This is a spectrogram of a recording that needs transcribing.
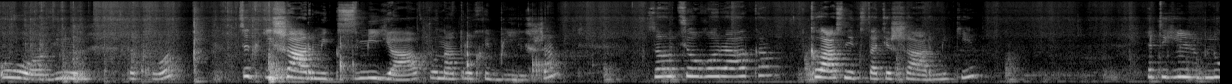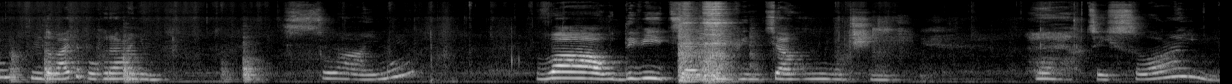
О, він тако. Це такий шармік змія, вона трохи більша за оцього рака. Класні, кстати, шарміки. Я такі люблю. Ну, давайте пограємо слаймом. Вау, дивіться, який він тягучий. Ех, цей слайм.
